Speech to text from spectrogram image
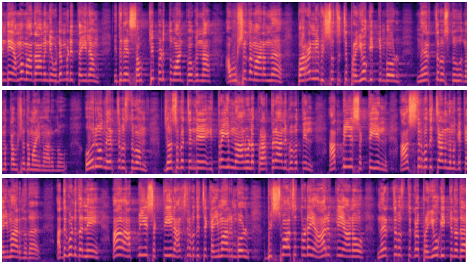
എന്റെ അമ്മ മാതാവിന്റെ ഉടമ്പടി തൈലം ഇതിനെ സൗഖ്യപ്പെടുത്തുവാൻ പോകുന്ന ഔഷധമാണെന്ന് പറഞ്ഞ് വിശ്വസിച്ച് പ്രയോഗിക്കുമ്പോൾ നേർച്ച വസ്തു നമുക്ക് ഔഷധമായി മാറുന്നു. ഓരോ നേർച്ച വസ്തുവും ജോസഫച്ചന്റെ ഇത്രയും നാളുള്ള പ്രാർത്ഥനാനുഭവത്തിൽ ആത്മീയ ശക്തിയിൽ ആശീർവദിച്ചാണ് നമുക്ക് കൈമാറുന്നത്. അതുകൊണ്ട് തന്നെ ആ ആത്മീയ ശക്തിയിൽ ആശീർവദിച്ച് കൈമാറുമ്പോൾ വിശ്വാസത്തോടെ ആരൊക്കെയാണോ നേർച്ച വസ്തുക്കൾ പ്രയോഗിക്കുന്നത്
